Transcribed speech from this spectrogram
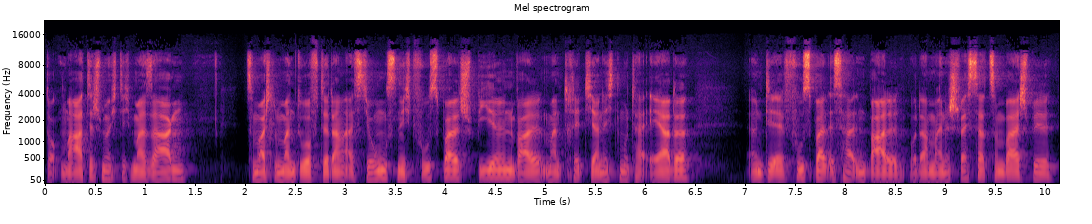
dogmatisch, möchte ich mal sagen. Zum Beispiel, man durfte dann als Jungs nicht Fußball spielen, weil man tritt ja nicht Mutter Erde und der Fußball ist halt ein Ball. Oder meine Schwester zum Beispiel,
